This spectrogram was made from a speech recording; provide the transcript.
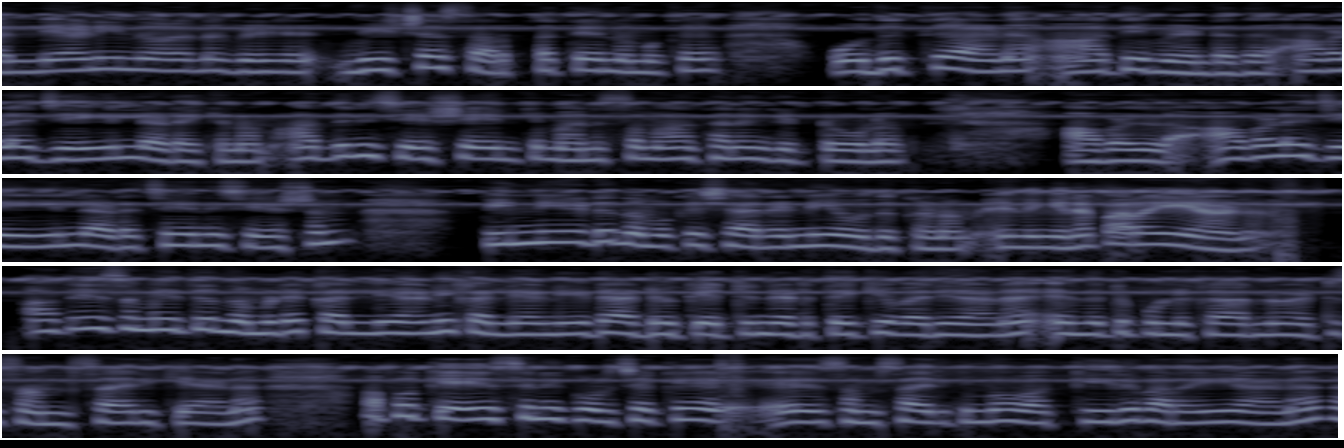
കല്യാണി എന്ന് പറയുന്ന വിഷ സർപ്പത്തെ നമുക്ക് ഒതുക്കുകയാണ് ആദ്യം വേണ്ടത്. അവളെ ജയിലിൽ ജയിലിലടയ്ക്കണം. അതിനുശേഷം എനിക്ക് മനസ്സമാധാനം കിട്ടുള്ളൂ അവൾ അവളെ ജയിലിൽ അടച്ചതിന് ശേഷം പിന്നീട് നമുക്ക് ശരണ്യെ ഒതുക്കണം എന്നിങ്ങനെ പറയുകയാണ്. അതേസമയത്ത് നമ്മുടെ കല്യാണി കല്യാണിയുടെ അഡ്വക്കേറ്റിന്റെ അടുത്തേക്ക് വരികയാണ്. എന്നിട്ട് പുള്ളിക്കാരനുമായിട്ട് സംസാരിക്കുകയാണ്. അപ്പോൾ കേസിനെ കുറിച്ചൊക്കെ സംസാരിക്കുമ്പോൾ വക്കീൽ പറയുകയാണ്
